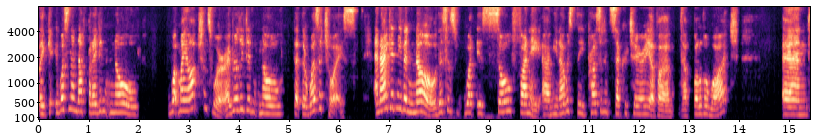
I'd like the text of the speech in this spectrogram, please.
like it wasn't enough but i didn't know what my options were. I really didn't know that there was a choice. And I didn't even know this is what is so funny. I mean, I was the president secretary of a, a Bulova Watch, and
